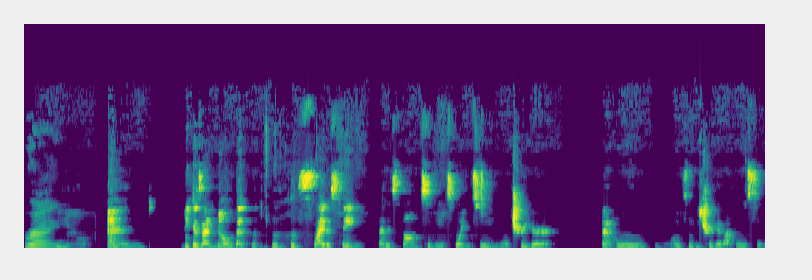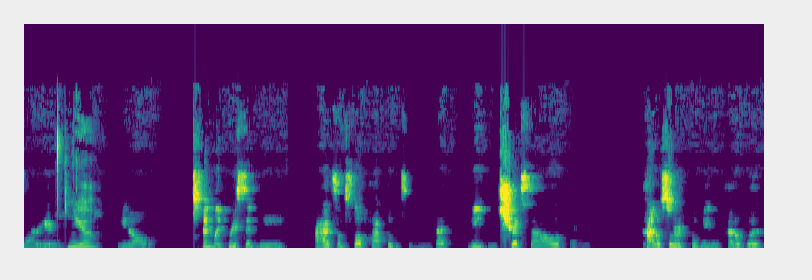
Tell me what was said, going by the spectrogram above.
Right. You know, and because I know that the, the, the slightest thing that is done to me is going to, you know, trigger that whole, you know, it's going to trigger that whole scenario. Yeah you know. And like recently, I had some stuff happen to me that made me stressed out and kind of sort of put me in kind of a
